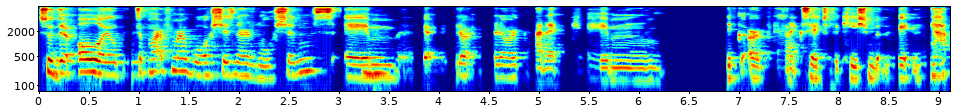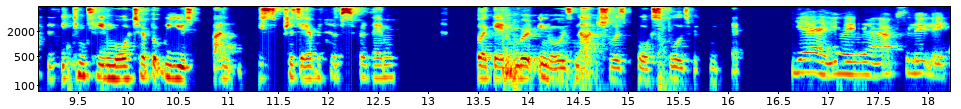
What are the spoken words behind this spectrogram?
So they're all oil based, apart from our washes and our lotions. Um, mm. they're, they're, organic. Um, they've got organic certification, but they, they contain water. But we use plant-based preservatives for them. So again, we're you know as natural as possible as we can get. Yeah, yeah, yeah, absolutely.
